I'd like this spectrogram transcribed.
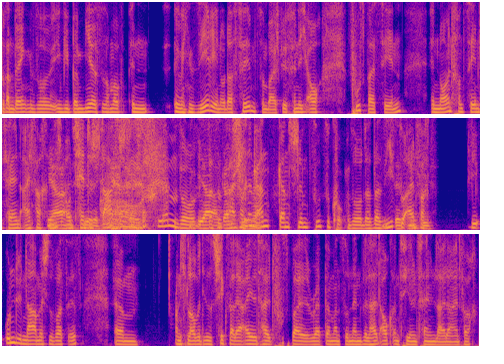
dran denken, so irgendwie bei mir ist es auch mal in irgendwelchen Serien oder Filmen zum Beispiel, finde ich auch Fußballszenen in neun von zehn Fällen einfach ja, nicht authentisch dargestellt. Ja. schlimm. So, ja, das ist einfach schlimm. ganz, ganz schlimm zuzugucken. So, da, da siehst Definitiv. du einfach, wie undynamisch sowas ist. Ähm, und ich glaube, dieses Schicksal ereilt halt Fußball-Rap, wenn man es so nennen will, halt auch in vielen Fällen leider einfach.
